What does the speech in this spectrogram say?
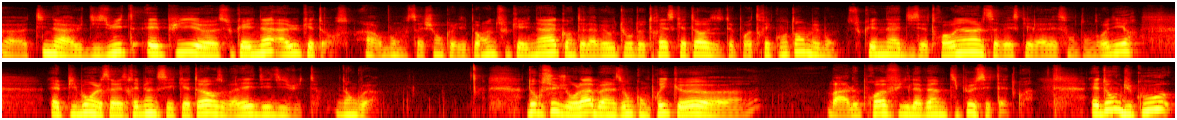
Euh, Tina a eu 18 et puis euh, Sukaina a eu 14. Alors bon, sachant que les parents de Sukaina, quand elle avait autour de 13-14, ils n'étaient pas très contents, mais bon, Sukaina disait trop rien, elle savait ce qu'elle allait s'entendre dire. Et puis bon, elle savait très bien que ces 14 valaient des 18. Donc voilà. Donc ce jour-là, ben, elles ont compris que euh, bah, le prof, il avait un petit peu ses têtes. Quoi. Et donc du coup,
